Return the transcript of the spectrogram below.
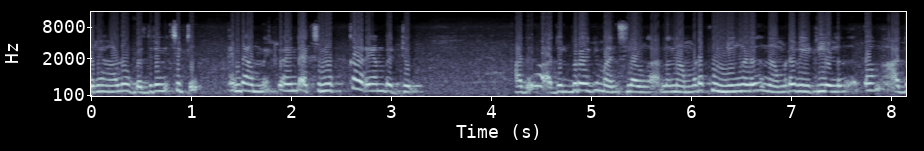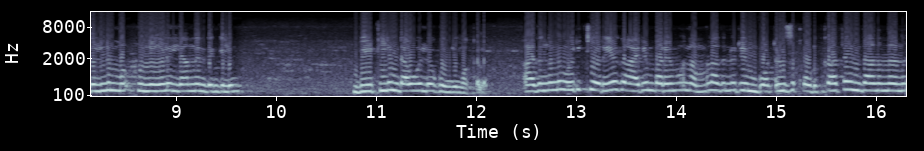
ഒരാൾ ഉപദ്രവിച്ചിട്ട് എന്റെ അമ്മയ്ക്കും എന്റെ അച്ഛനും ഒക്കെ അറിയാൻ പറ്റും. അത് അതിൽ മനസ്സിലാവും. കാരണം നമ്മുടെ കുഞ്ഞുങ്ങൾ നമ്മുടെ വീട്ടിലുള്ളത് ഇപ്പം അതിലും കുഞ്ഞുങ്ങളില്ലാന്നുണ്ടെങ്കിലും വീട്ടിലുണ്ടാവുമല്ലോ കുഞ്ഞുമക്കൾ അതുങ്ങൾ ഒരു ചെറിയ കാര്യം പറയുമ്പോൾ നമ്മൾ അതിനൊരു ഇമ്പോർട്ടൻസ് കൊടുക്കാത്ത എന്താണെന്നാണ്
